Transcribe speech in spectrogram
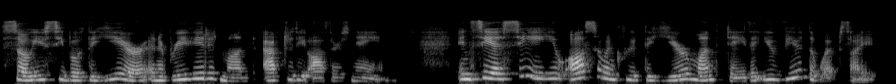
So you see both the year and abbreviated month after the author's name. In CSE, you also include the year, month, day that you viewed the website,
